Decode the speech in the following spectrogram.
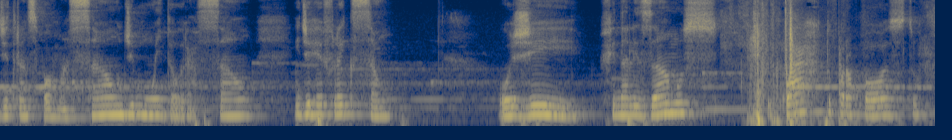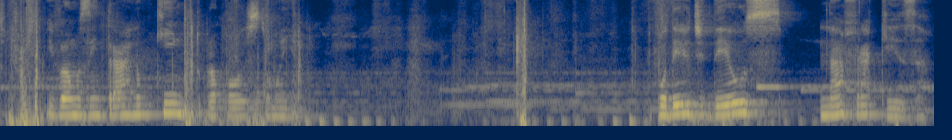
de transformação, de muita oração e de reflexão. Hoje finalizamos o quarto propósito e vamos entrar no quinto propósito amanhã. O poder de Deus na fraqueza.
